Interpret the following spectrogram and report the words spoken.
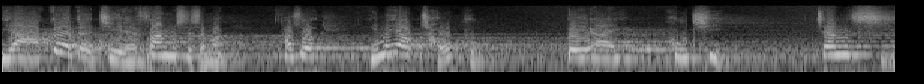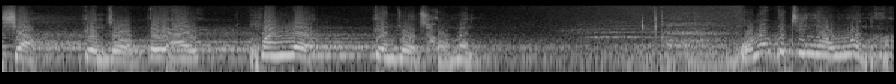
雅各的解方是什么？他说：“你们要愁苦、悲哀、哭泣，将喜笑变作悲哀，欢乐。”变作愁闷，我们不禁要问哈，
